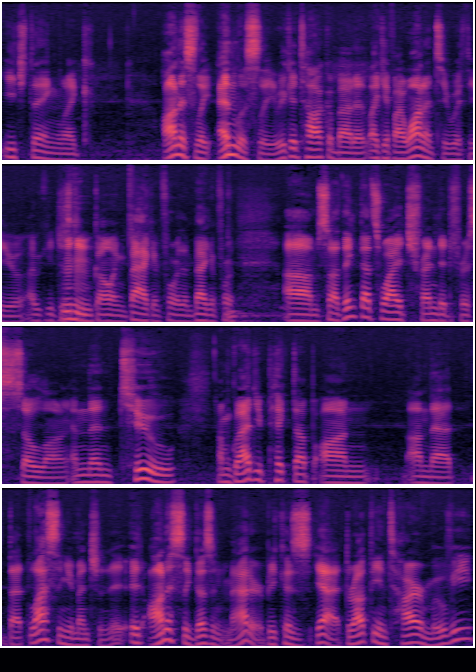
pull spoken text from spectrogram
each thing, like honestly endlessly we could talk about it like if i wanted to with you we could just Mhm. keep going back and forth and back and forth um, so i think that's why it trended for so long and then two i'm glad you picked up on on that that last thing you mentioned it, it honestly doesn't matter because yeah throughout the entire movie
